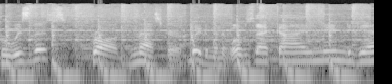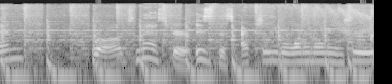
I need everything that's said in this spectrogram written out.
Who is this? FrogzMaster. Wait a minute, what was that guy named again? FrogzMaster. Is this actually the one and only true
